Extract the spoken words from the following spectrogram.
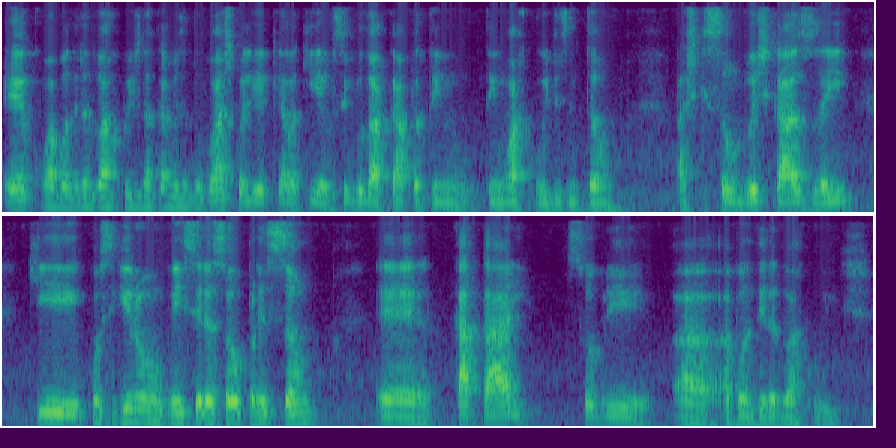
é, com a bandeira do arco-íris na camisa do Vasco ali, aquela que o símbolo da capa tem tem um arco-íris, então acho que são dois casos aí que conseguiram vencer essa opressão é, sobre a, a bandeira do arco-íris.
